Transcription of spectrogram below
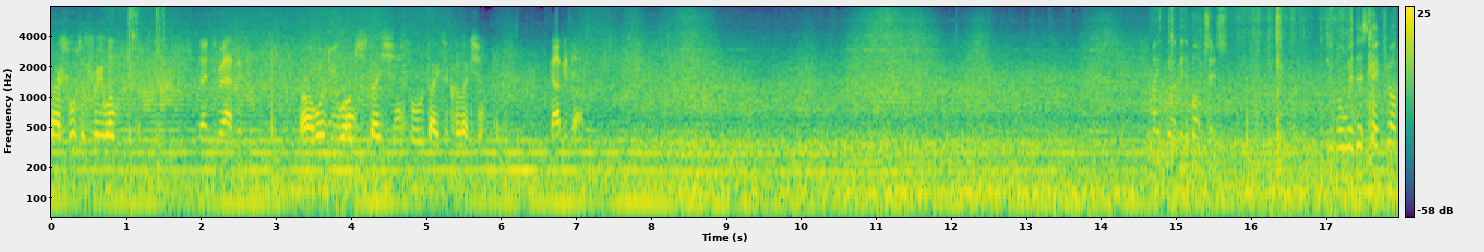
Actual to 3-1. Send traffic. I want you on station for data collection. Copy that. Paintwork in the boxes. Do you know where this came from?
